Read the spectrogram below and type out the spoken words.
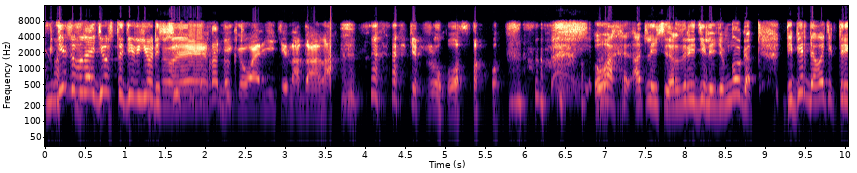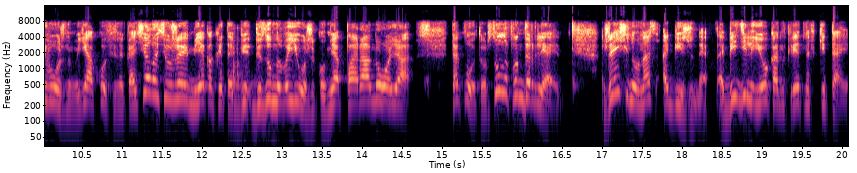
Где же вы найдешь-то Девьюрич? Эх, не говорите, Надана. Тяжело стало. О, отлично, разрядили немного. Теперь давайте к тревожному. Я кофе накачалась уже, меня как это безумного ежика, у меня паранойя. Так вот, Урсула фон дер Ляйен. Женщина у нас обиженная. Обидели ее конкретно в Китае.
